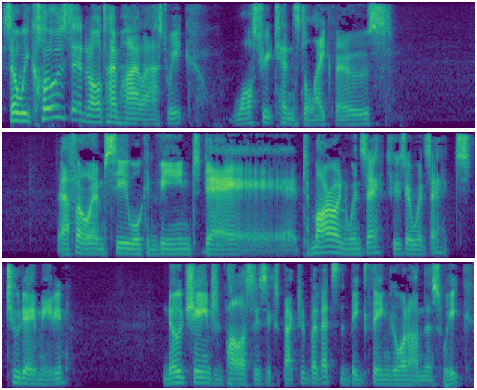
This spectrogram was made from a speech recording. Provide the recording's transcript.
So we closed at an all time high last week. Wall Street tends to like those. The FOMC will convene today, tomorrow and Wednesday, Tuesday, Wednesday. It's two day meeting. No change in policies expected, but that's the big thing going on this week.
